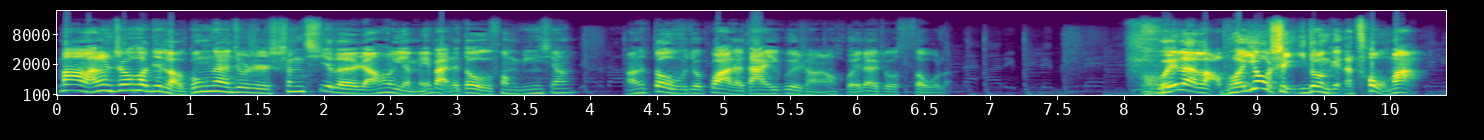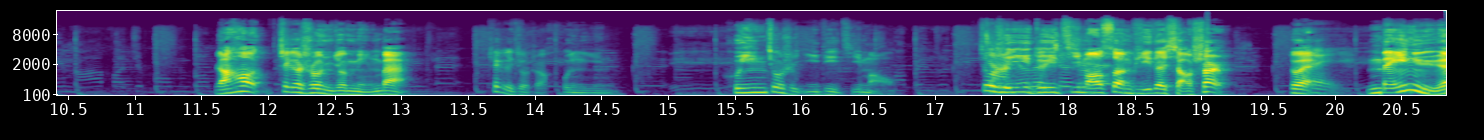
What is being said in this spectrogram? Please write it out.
骂完了之后，这老公呢就是生气了，然后也没把这豆腐放冰箱，然后那豆腐就挂在大衣柜上，然后回来就馊了。回来，老婆又是一顿给他臭骂，然后这个时候你就明白，这个就是婚姻，婚姻就是一地鸡毛。就是一堆鸡毛蒜皮的小事儿。对，美女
